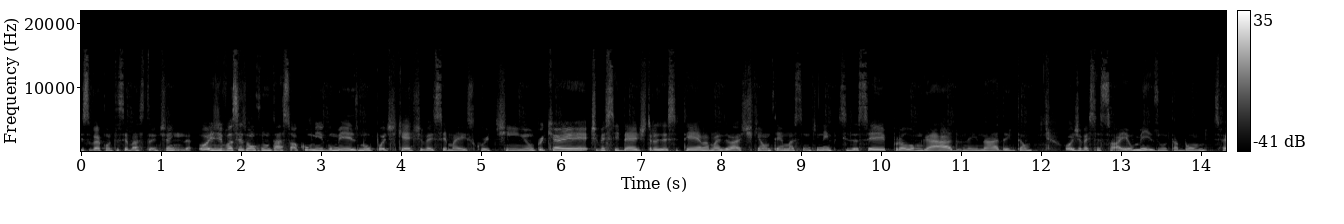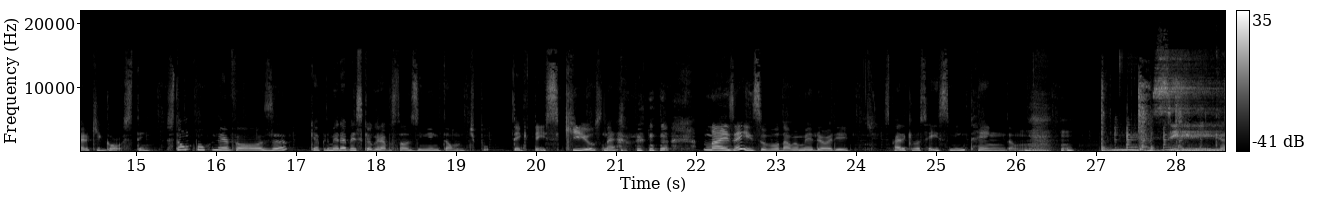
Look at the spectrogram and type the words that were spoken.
isso vai acontecer bastante ainda. Hoje vocês vão contar só comigo mesmo, o podcast vai ser mais curtinho, porque eu tive essa ideia de trazer esse tema, mas eu acho que é um tema assim que nem precisa ser prolongado nem nada, então hoje vai ser só eu mesmo, tá bom? Espero que gostem. Estou um pouco nervosa, que é a primeira vez que eu gravo sozinha, então, tipo, tem que ter skills, né? Mas é isso, vou dar o meu melhor e espero que vocês me entendam. Sirica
